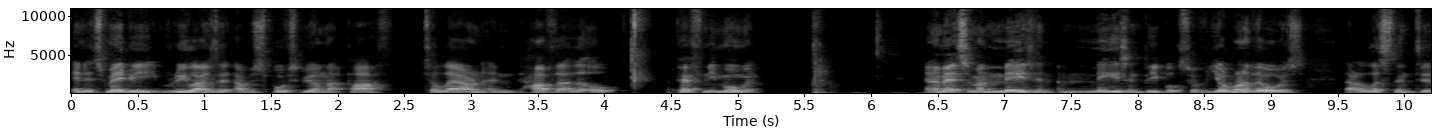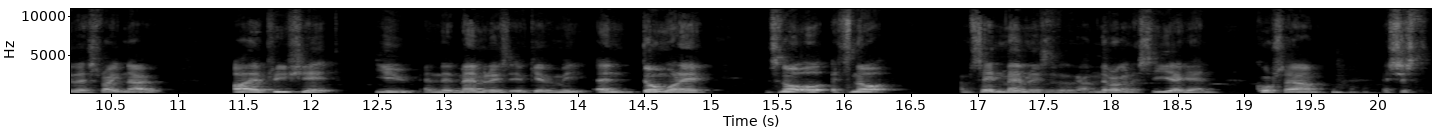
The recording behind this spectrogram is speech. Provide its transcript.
and it's made me realize that I was supposed to be on that path to learn and have that little epiphany moment. And I met some amazing, amazing people. So if you're one of those that are listening to this right now, I appreciate you and the memories that you've given me. And don't worry, it's not. It's not. I'm saying memories that I'm never going to see again. Of course I am. It's just.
